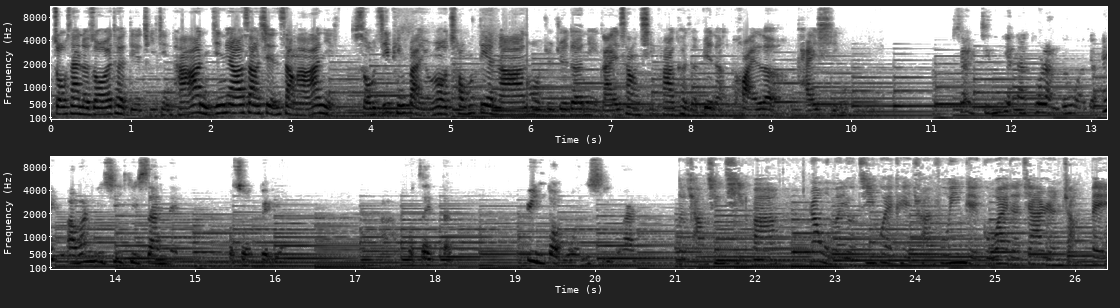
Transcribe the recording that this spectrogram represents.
周三的时候会特别提醒他啊，你今天要上线上啊，啊，你手机平板有没有充电啊？然后我就觉得你来上启发课程变得很快乐、很开心。像今天他突然跟我讲，哎、欸，阿万你星期三呢？我说对呀，啊，我在等。运动我很喜欢。的长青启发，让我们有机会可以传福音给国外的家人长辈。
